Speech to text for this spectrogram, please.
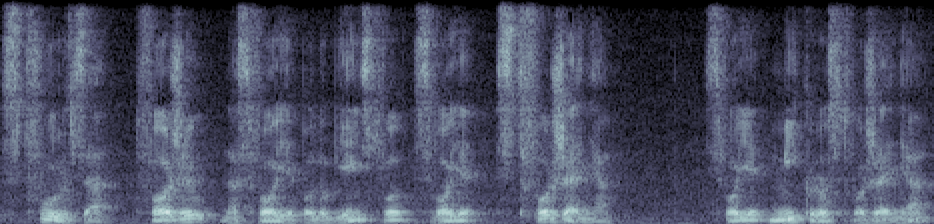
Stwórca tworzył na swoje podobieństwo swoje stworzenia, swoje mikrostworzenia,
